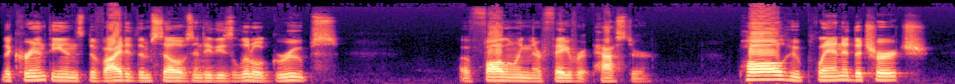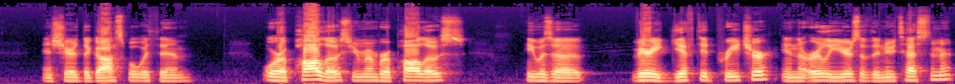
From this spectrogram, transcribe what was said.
the Corinthians divided themselves into these little groups of following their favorite pastor. Paul, who planted the church and shared the gospel with them, or Apollos, you remember Apollos? He was a very gifted preacher in the early years of the New Testament.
